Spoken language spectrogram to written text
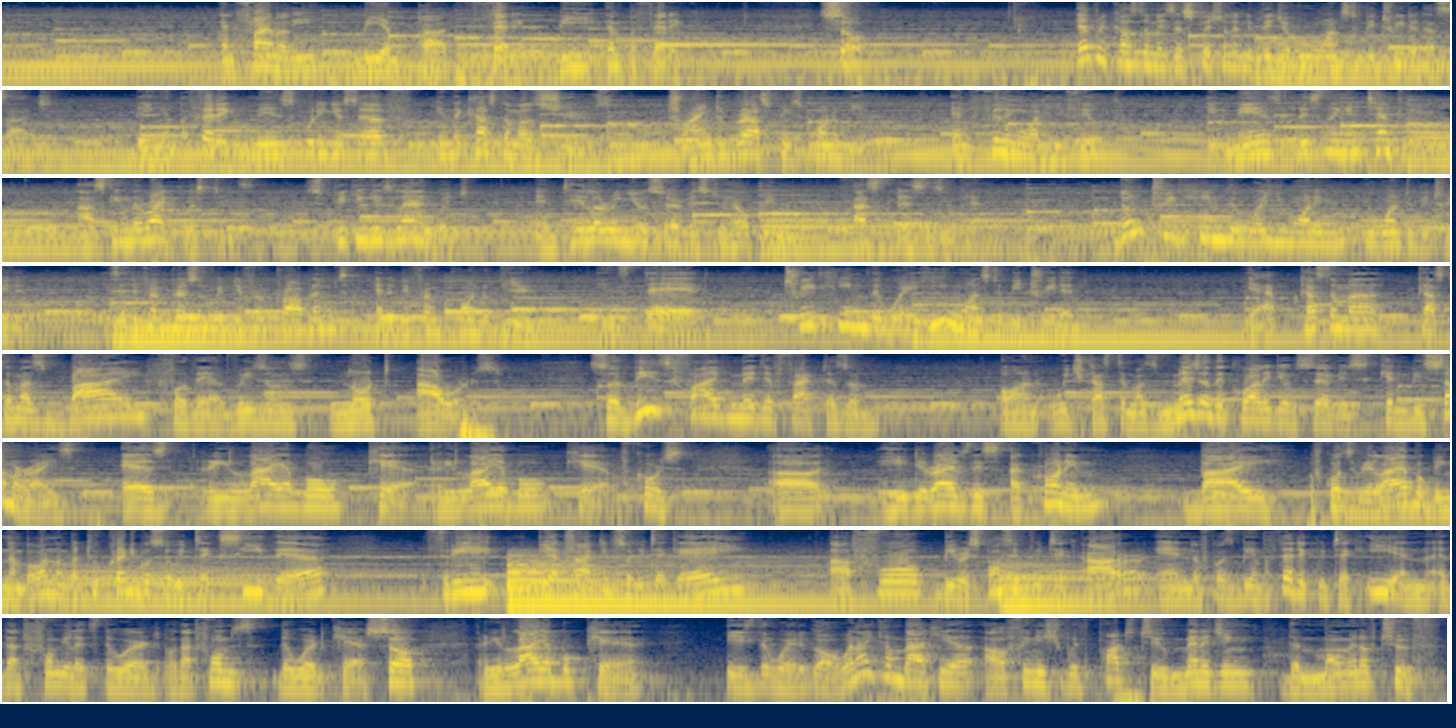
And finally, be empathetic. Be empathetic. So, every customer is a special individual who wants to be treated as such. Being empathetic means putting yourself in the customer's shoes, trying to grasp his point of view, and feeling what he feels. It means listening intently, asking the right questions, speaking his language, and tailoring your service to help him as best as you can. Don't treat him the way you want him you want to be treated. He's a different person with different problems and a different point of view. Instead, treat him the way he wants to be treated. Yeah, customer customers buy for their reasons, not ours. So these five major factors on on which customers measure the quality of service can be summarized as reliable care. Reliable care. Of course, uh, he derives this acronym by, of course, reliable being number one, number two, credible, so we take C there. Three, be attractive, so we take A. Uh, four, be responsive, we take R. And of course, be empathetic, we take E, and that formulates the word, or that forms the word care. So, reliable care is the way to go. When I come back here, I'll finish with part two managing the moment of truth.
